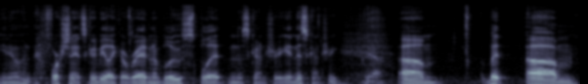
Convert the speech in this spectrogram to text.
you know, unfortunately, it's going to be like a red and a blue split in this country. In this country, yeah. Um, but um,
